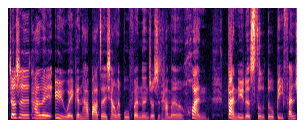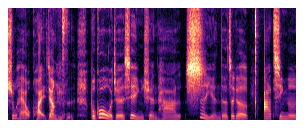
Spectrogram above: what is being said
就是他被誉为跟他爸最像的部分呢，就是他们换伴侣的速度比翻书还要快这样子。不过我觉得谢颖轩他饰演的这个阿青呢，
